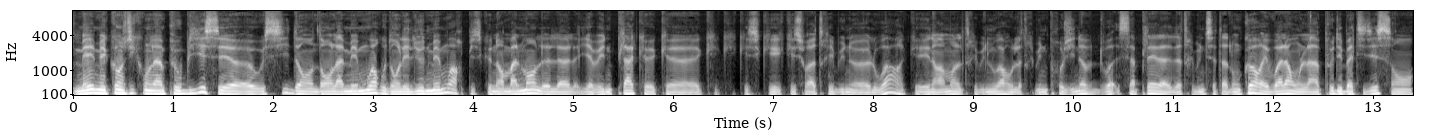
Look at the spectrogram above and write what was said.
Mais, mais quand je dis qu'on l'a un peu oublié, c'est aussi dans, dans la mémoire ou dans les lieux de mémoire, puisque normalement, il y avait une plaque que- qui, qui- qui- qui est- sur la tribune Loire, est normalement la tribune Loire ou la tribune Proginov s'appelait la, la tribune Ceta d'Encore, et voilà, on l'a un peu débaptisé sans,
